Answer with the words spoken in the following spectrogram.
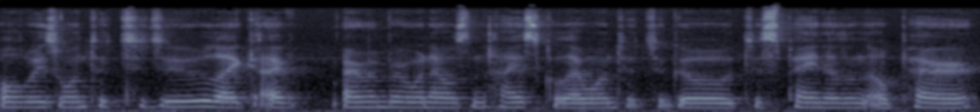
always wanted to do. Like I, I remember when I was in high school, I wanted to go to Spain as an au pair,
